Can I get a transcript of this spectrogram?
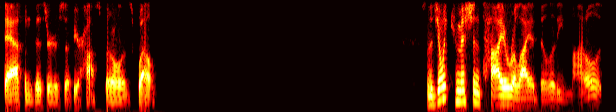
staff and visitors of your hospital as well. So the Joint Commission's higher reliability model is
